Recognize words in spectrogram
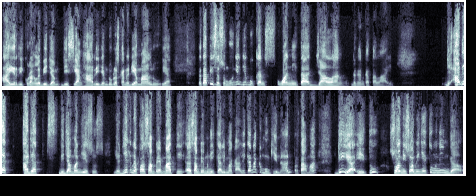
air di kurang lebih jam di siang hari jam 12 karena dia malu ya. Tetapi sesungguhnya dia bukan wanita jalang dengan kata lain. Di adat adat di zaman Yesus, ya dia kenapa sampai mati eh, sampai menikah lima kali? Karena kemungkinan pertama dia itu suami-suaminya itu meninggal,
